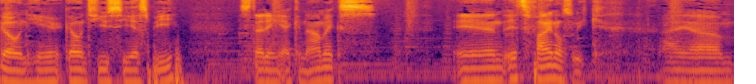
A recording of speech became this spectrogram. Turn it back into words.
going here, going to UCSB, studying economics, and it's finals week. I um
